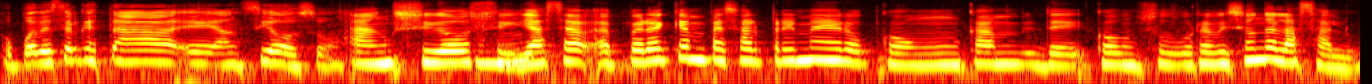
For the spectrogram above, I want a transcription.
O puede ser que está eh, ansioso. Ansioso, sí, Ujú. ya sea, pero hay que empezar primero con un cambio de, con su revisión de la salud.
